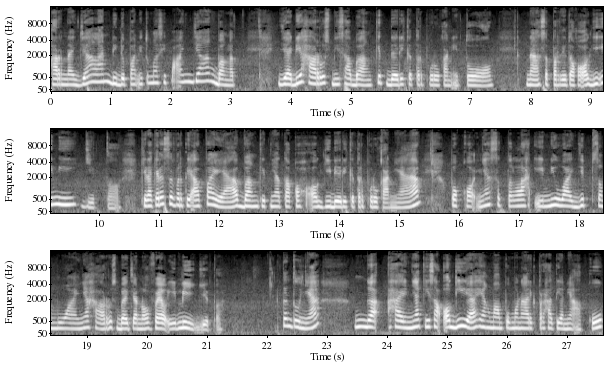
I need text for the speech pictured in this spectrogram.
karena jalan di depan itu masih panjang banget. Jadi harus bisa bangkit dari keterpurukan itu. Nah, seperti tokoh Ogi ini gitu. Kira-kira seperti apa ya bangkitnya tokoh Ogi dari keterpurukannya? Pokoknya setelah ini wajib semuanya harus baca novel ini gitu. Tentunya nggak hanya kisah Ogi ya yang mampu menarik perhatiannya aku,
